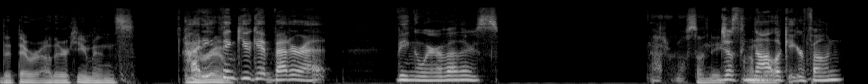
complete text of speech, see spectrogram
that there were other humans. in How the do you room. think you get better at being aware of others? I don't know, Sundie. Just I'm, not look at your phone.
